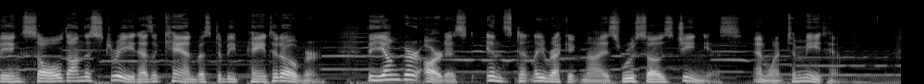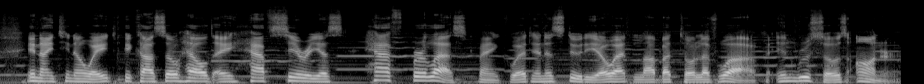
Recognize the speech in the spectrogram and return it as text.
being sold on the street as a canvas to be painted over, the younger artist instantly recognized Rousseau's genius and went to meet him. In 1908, Picasso held a half serious, half burlesque banquet in his studio at La Bateau Lavoir in Rousseau's honor.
